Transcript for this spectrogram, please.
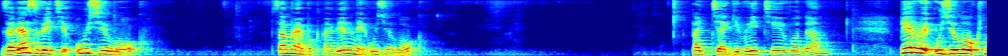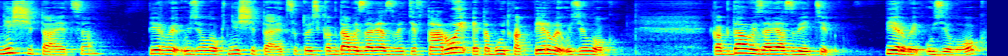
Завязываете узелок, самый обыкновенный узелок. Подтягиваете его, да. Первый узелок не считается. Первый узелок не считается. То есть, когда вы завязываете второй, это будет как первый узелок. Когда вы завязываете первый узелок,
